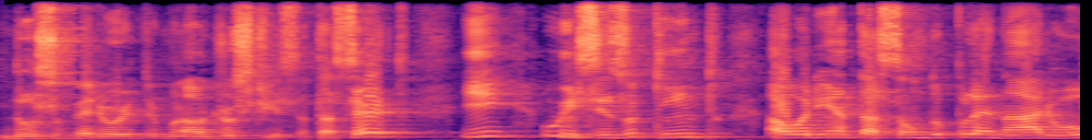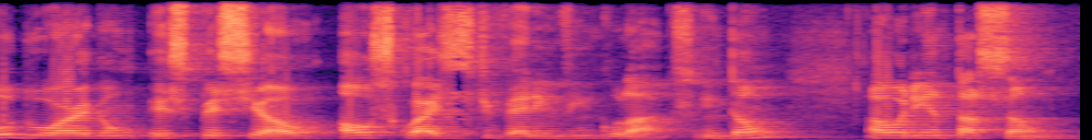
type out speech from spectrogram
do Superior Tribunal de Justiça, tá certo? E o inciso quinto, a orientação do plenário ou do órgão especial aos quais estiverem vinculados. Então, a orientação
